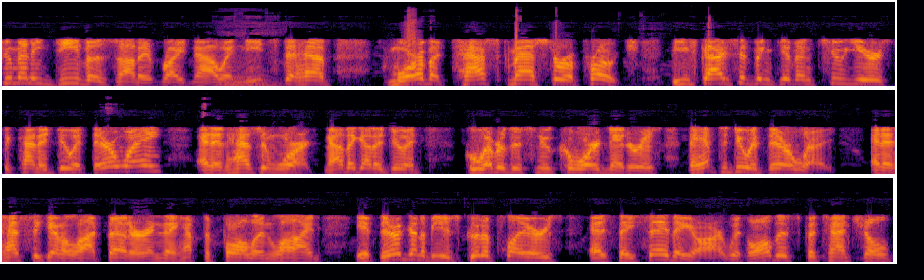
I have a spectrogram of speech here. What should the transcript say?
too many divas on it right now and needs mm. to have more of a taskmaster approach. These guys have been given two years to kind of do it their way and it hasn't worked. Now they got to do it, whoever this new coordinator is, they have to do it their way and it has to get a lot better and they have to fall in line. If they're going to be as good of players as they say they are with all this potential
